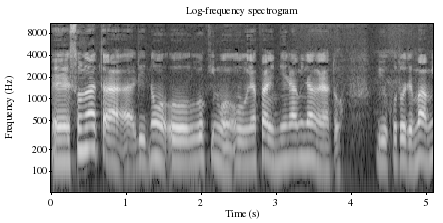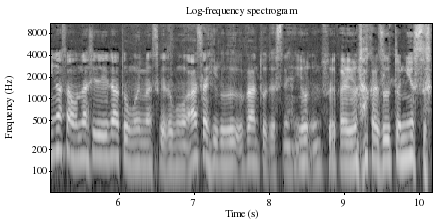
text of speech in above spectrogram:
うん、えー、そのあたりの動きも、やっぱり睨みながらと。いうことで、まあ、皆さん同じだと思いますけれども、朝昼晩とですね、それから夜中ずっとニュース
